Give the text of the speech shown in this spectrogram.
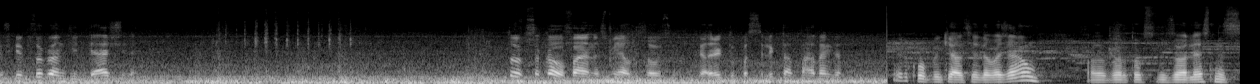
Kažkaip sukant į dešinę. Toks, sakau, fainas, mielas ausį. Gal reiktų pasilikti tą padangą. Ir kuo puikiausiai davažiavom. O dabar toks vizualesnis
